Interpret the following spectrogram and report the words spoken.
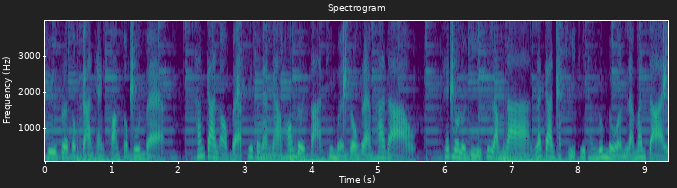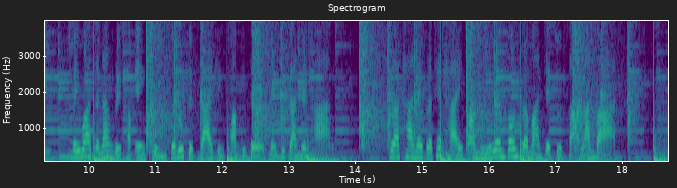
คือประสบการณ์แห่งความสมบูรณ์แบบ ทั้งการออกแบบที่สง่างามห้องโดยสารที่เหมือนโรงแรม 5 ดาว เทคโนโลยีที่ล้ำหน้า และการขับขี่ที่ทั้งนุ่มนวลและมั่นใจ ไม่ว่าจะนั่งหรือขับเองคุณจะรู้สึกได้ถึงความพิเศษในทุกการเดินทาง ราคาในประเทศไทยตอนนี้เริ่มต้นประมาณ 7.3 ล้านบาทไป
